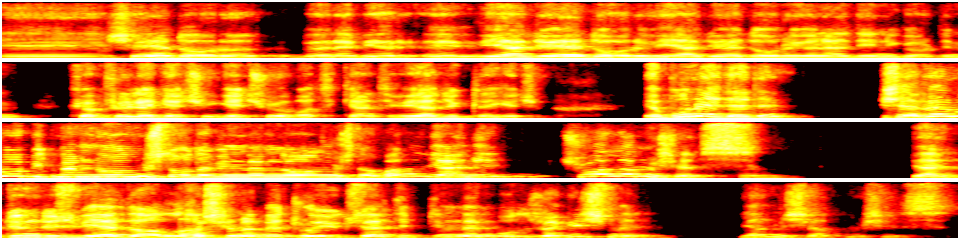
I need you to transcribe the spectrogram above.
e, şeye doğru böyle bir e, viyadüğe doğru, viyadüğe doğru yöneldiğini gördüm. Köprüyle geçiyor, geçiyor Batı kenti, viyadükle geçiyor. E bu ne dedim? İşte efendim o bilmem ne olmuş da o da bilmem ne olmuş da falan yani çuvallamışız. Yani dümdüz bir yerde Allah aşkına metroyu yükseltip bilmem olacak iş mi? Yanlış yapmışız.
